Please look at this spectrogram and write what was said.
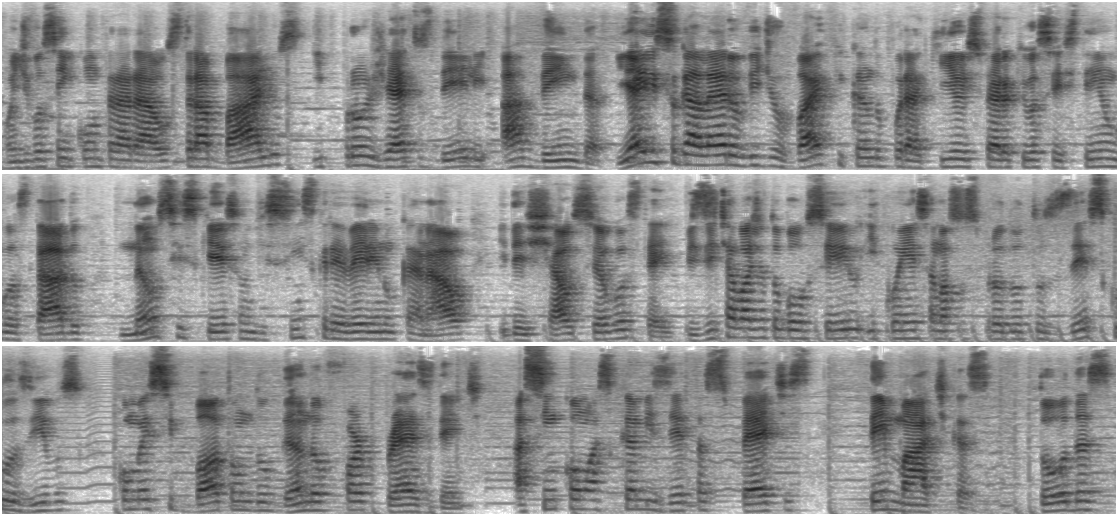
onde você encontrará os trabalhos e projetos dele à venda. E é isso galera, o vídeo vai ficando por aqui, eu espero que vocês tenham gostado. Não se esqueçam de se inscreverem no canal e deixar o seu gostei. Visite a loja do Bolseiro e conheça nossos produtos exclusivos, como esse bottom do Gandalf for President, assim como as camisetas pets temáticas, todas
